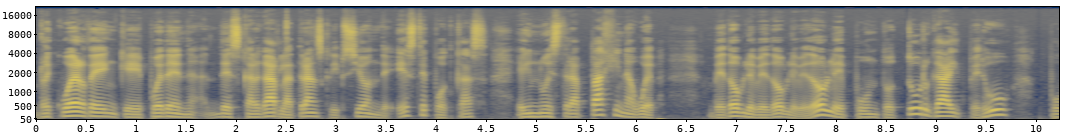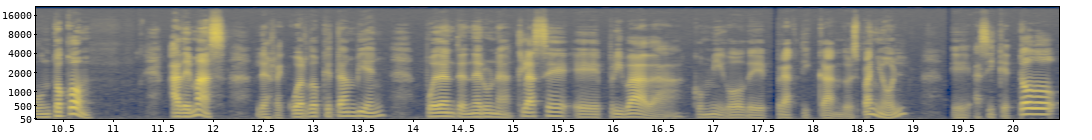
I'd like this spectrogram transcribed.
Recuerden que pueden descargar la transcripción de este podcast en nuestra página web www.tourguideperú.com. Además, les recuerdo que también pueden tener una clase eh, privada conmigo de practicando español. Eh, así que toda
